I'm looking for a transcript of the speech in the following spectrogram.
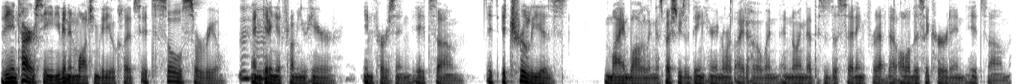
The entire scene, even in watching video clips, it's so surreal. Mm-hmm. And getting it from you here in person, it's, um, it, it truly is mind boggling, especially just being here in North Idaho and, and knowing that this is the setting for that, that all of this occurred in. It's um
